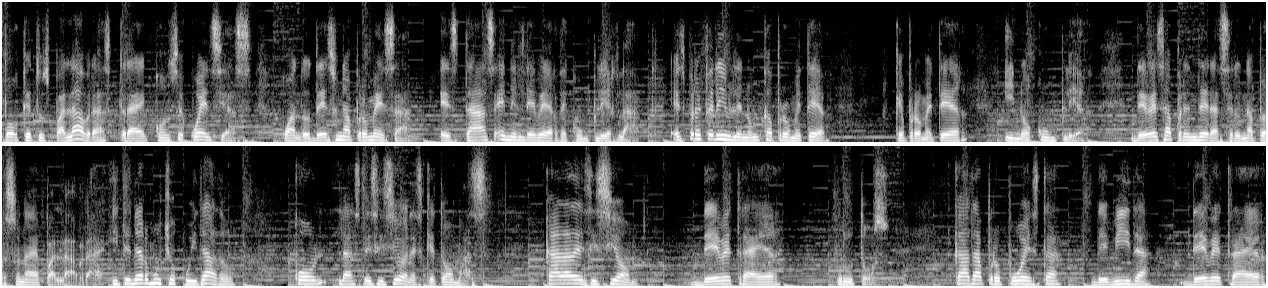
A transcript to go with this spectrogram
porque tus palabras traen consecuencias. Cuando des una promesa, estás en el deber de cumplirla. Es preferible nunca prometer que prometer y no cumplir. Debes aprender a ser una persona de palabra y tener mucho cuidado con las decisiones que tomas. Cada decisión debe traer frutos. Cada propuesta de vida debe traer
